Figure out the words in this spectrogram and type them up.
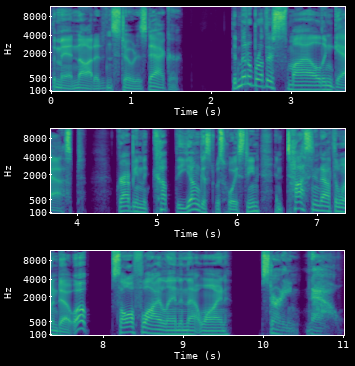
The man nodded and stowed his dagger. The middle brother smiled and gasped grabbing the cup the youngest was hoisting and tossing it out the window. Oh, saw a fly land in that wine. Starting now,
